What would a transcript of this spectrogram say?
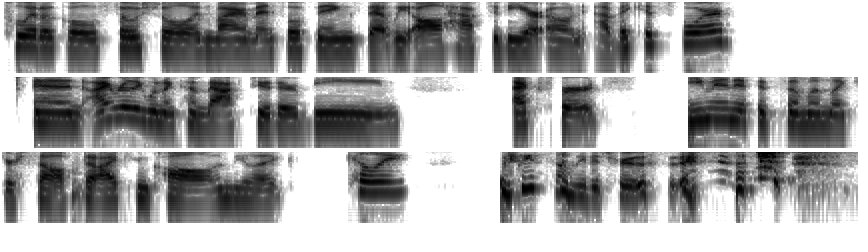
political, social, environmental things that we all have to be our own advocates for. And I really want to come back to there being experts, even if it's someone like yourself that I can call and be like, Kelly, please tell me the truth.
